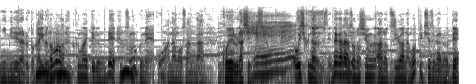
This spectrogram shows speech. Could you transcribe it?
にミネラルとかうん。いろんなものが含まれているんで、うん。すごくねこう穴子さんが超えるらしいんですよ。美味しくなるんですね。だからその旬あの梅雨穴子っていう季節があるので、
